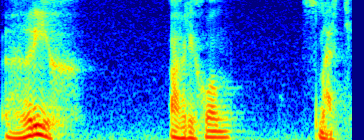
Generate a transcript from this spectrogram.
гріх, а гріхом смерть.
